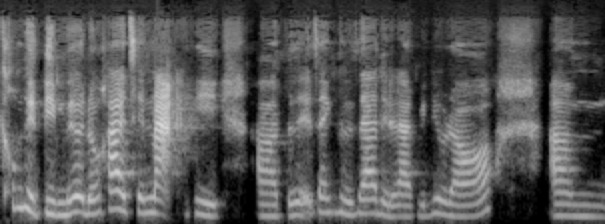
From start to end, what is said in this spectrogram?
không thể tìm thấy ở đâu khác trên mạng thì uh, tớ sẽ dành thời gian để làm cái điều đó. Um,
